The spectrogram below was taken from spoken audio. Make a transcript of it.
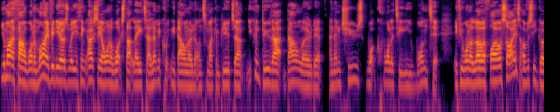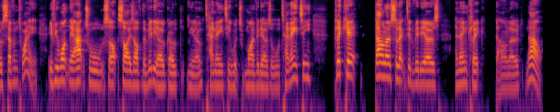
you might have found one of my videos where you think, actually, I want to watch that later. Let me quickly download it onto my computer. You can do that, download it, and then choose what quality you want it. If you want a lower file size, obviously go 720. If you want the actual size of the video, go, you know, 1080, which my videos are all 1080. Click it, download selected videos, and then click download now.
